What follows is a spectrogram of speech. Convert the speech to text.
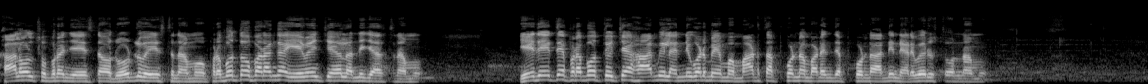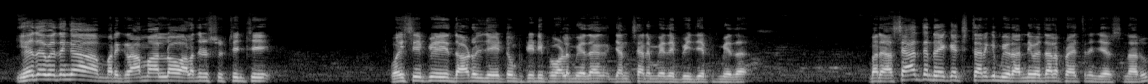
కాలువలు శుభ్రం చేయిస్తున్నాము రోడ్లు వేయిస్తున్నాము ప్రభుత్వ పరంగా ఏమేం చేయాలో అన్నీ చేస్తున్నాము. ఏదైతే ప్రభుత్వం ఇచ్చే హామీలు అన్నీ కూడా మేము మాట తప్పకుండా మడని చెప్పకుండా అన్నీ నెరవేరుస్తూ ఉన్నాము. ఏదో విధంగా మరి గ్రామాల్లో అలజడి సృష్టించి వైసీపీ దాడులు చేయటం టీడీపీ వాళ్ళ మీద జనసేన మీద బీజేపీ మీద. మరి అశాంతిని రేకెచ్చడానికి మీరు అన్ని విధాల ప్రయత్నం చేస్తున్నారు.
